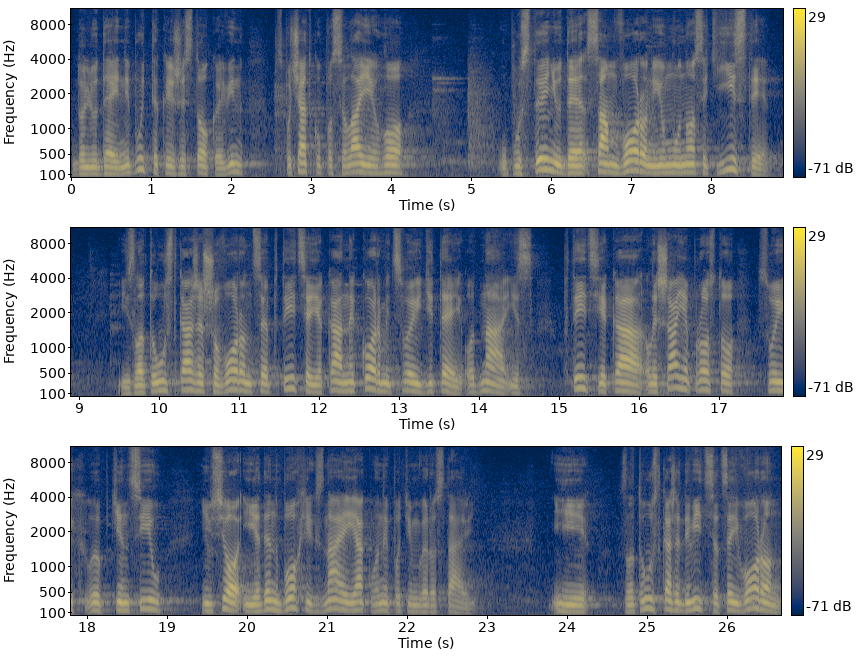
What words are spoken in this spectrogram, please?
до людей, не будь такий жорстокий. Він спочатку посилає його у пустиню, де сам ворон йому носить їсти. І Златоуст каже, що ворон це птиця, яка не кормить своїх дітей. Одна із птиць, яка лишає просто своїх е, птінців і все. І один Бог їх знає, як вони потім виростають. І Златоуст каже: дивіться, цей ворон,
